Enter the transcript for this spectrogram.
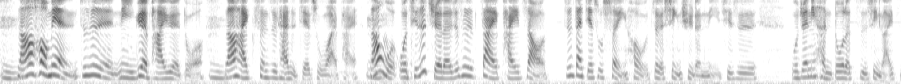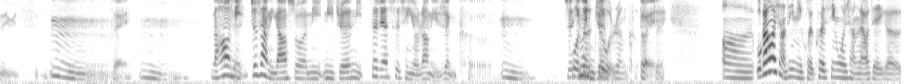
嗯，然后后面就是你越拍越多，嗯，然后还甚至开始接触外拍，然后我我其实觉得就是在拍照，就是在接触摄影后这个兴趣的你，其实我觉得你很多的自信来自于此，嗯，对，嗯，然后你就像你刚刚说，你你觉得你这件事情有让你认可，嗯，就因为你自我认可，对。对。嗯，我刚刚想听你回馈，是因为我想了解一个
